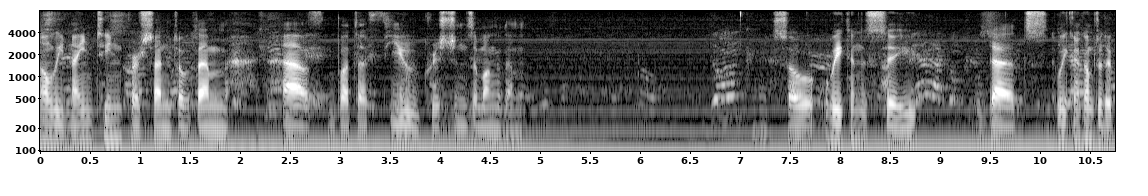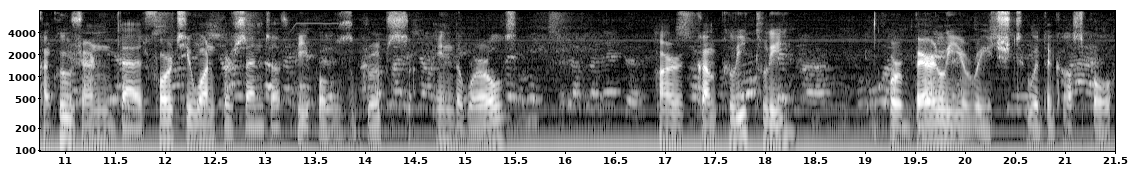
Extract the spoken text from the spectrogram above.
only 19% of them have but a few Christians among them. So we can say that we can come to the conclusion that 41% of people's groups in the world are completely or barely reached with the gospel.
